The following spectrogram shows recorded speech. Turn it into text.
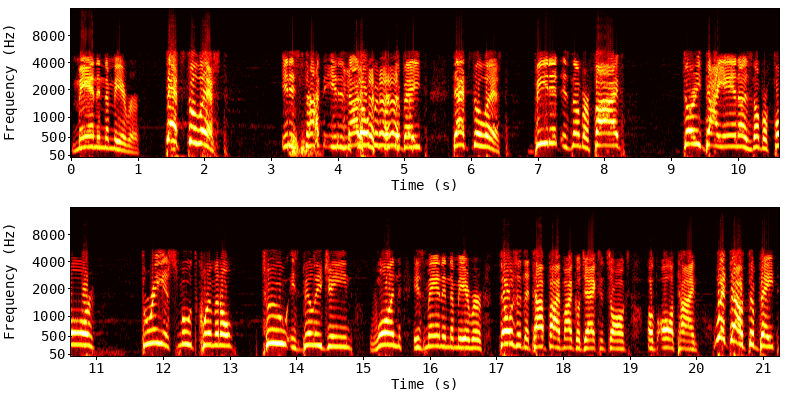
Man in the Mirror. That's the list. It is not it is not open for debate. That's the list. Beat It is number five. Dirty Diana is number four. Three is Smooth Criminal. Two is Billie Jean. One is Man in the Mirror. Those are the top five Michael Jackson songs of all time without debate,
